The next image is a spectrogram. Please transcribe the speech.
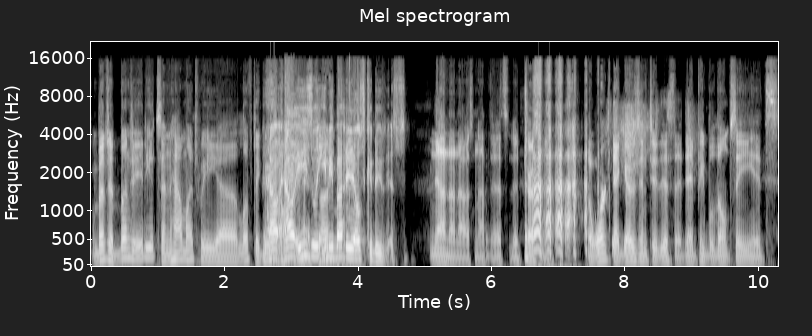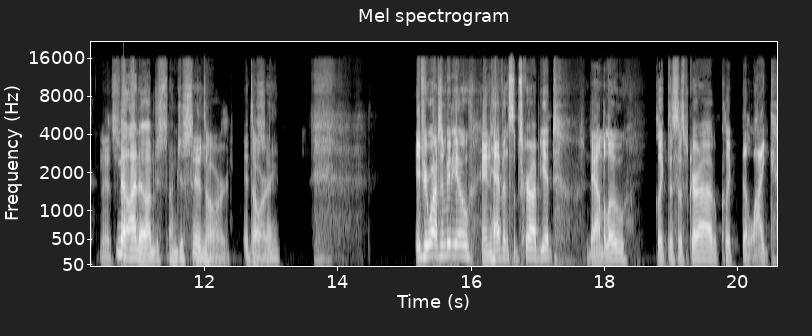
A bunch of bunch of idiots and how much we uh, love to go. How how easily anybody else could do this. No, no, no. It's not that. It's the trust me. the work that goes into this that, that people don't see. It's it's No, I know. I'm just I'm just saying. it's hard. It's hard. saying. If you're watching video and haven't subscribed yet, down below, click the subscribe, click the like.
